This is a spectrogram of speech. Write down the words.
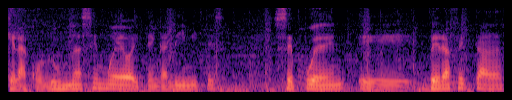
que la columna se mueva y tenga límites, se pueden eh, ver afectadas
